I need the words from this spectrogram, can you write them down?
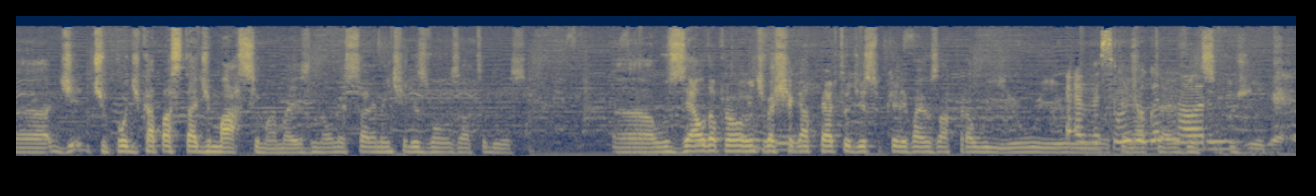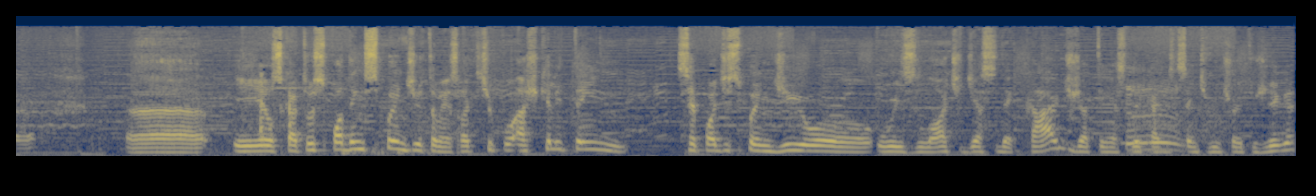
Ah, de- tipo, de capacidade máxima, mas não necessariamente eles vão usar tudo isso. Ah, o Zelda provavelmente vai Entendi. chegar perto disso, porque ele vai usar pra Wii U e o É, vai ser um tem jogo até enorme. 25 GB. Ah, e os cartuchos podem expandir também, só que, tipo, acho que ele tem. Você pode expandir o, o slot de SD card, já tem SD card de 128 GB,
